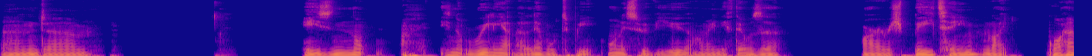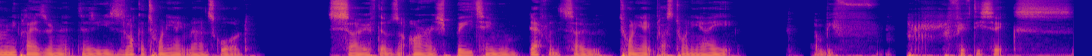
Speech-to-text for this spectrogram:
and um, he's not he's not really at that level. To be honest with you, I mean, if there was a Irish B team, like well, how many players are in it? There's like a 28 man squad. So if there was an Irish B team, we would definitely so 28 plus 28, that'd be 56.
